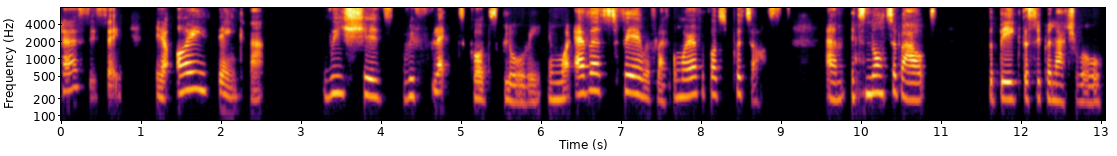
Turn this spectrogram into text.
curses. So, you know, I think that we should reflect God's glory in whatever sphere of life and wherever God's put us. Um, it's not about the big, the supernatural,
